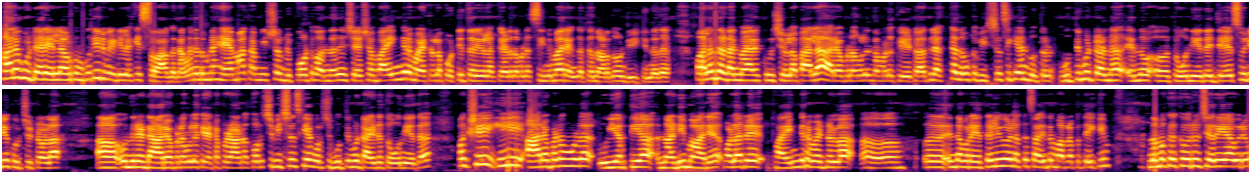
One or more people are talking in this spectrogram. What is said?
ഹലോ കൂട്ടുകാരെ എല്ലാവർക്കും പുതിയൊരു വീഡിയോയിലേക്ക് സ്വാഗതം. അങ്ങനെ നമ്മുടെ ഹേമ കമ്മീഷൻ റിപ്പോർട്ട് വന്നതിന് ശേഷം ഭയങ്കരമായിട്ടുള്ള പൊട്ടിത്തെറികളൊക്കെയാണ് നമ്മുടെ സിനിമാ രംഗത്ത് നടന്നുകൊണ്ടിരിക്കുന്നത്. പല നടന്മാരെ കുറിച്ചുള്ള പല ആരോപണങ്ങളും നമ്മൾ കേട്ടു. അതിലൊക്കെ നമുക്ക് വിശ്വസിക്കാൻ ബുദ്ധി- ബുദ്ധിമുട്ടുണ്ട് എന്ന് തോന്നിയത് ജയസൂര്യയെ കുറിച്ചിട്ടുള്ള ഒന്ന് രണ്ട് ആരോപണങ്ങൾ കേട്ടപ്പോഴാണ് കുറച്ച് വിശ്വസിക്കാൻ കുറച്ച് ബുദ്ധിമുട്ടായിട്ട് തോന്നിയത്. പക്ഷേ ഈ ആരോപണങ്ങൾ ഉയർത്തിയ നടിമാര് വളരെ ഭയങ്കരമായിട്ടുള്ള എന്താ പറയാ തെളിവുകളൊക്കെ സഹിതം പറഞ്ഞപ്പോഴത്തേക്കും നമുക്കൊക്കെ ഒരു ചെറിയ ഒരു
